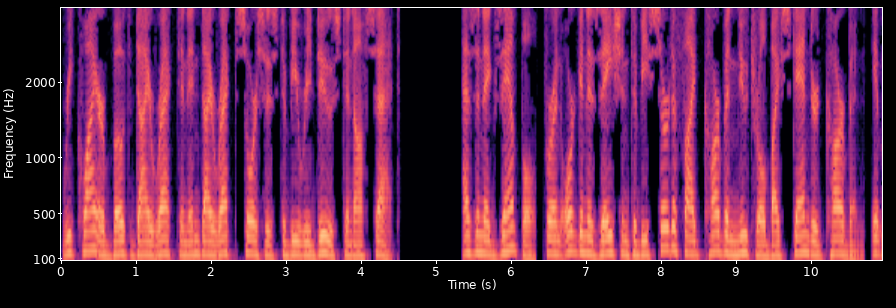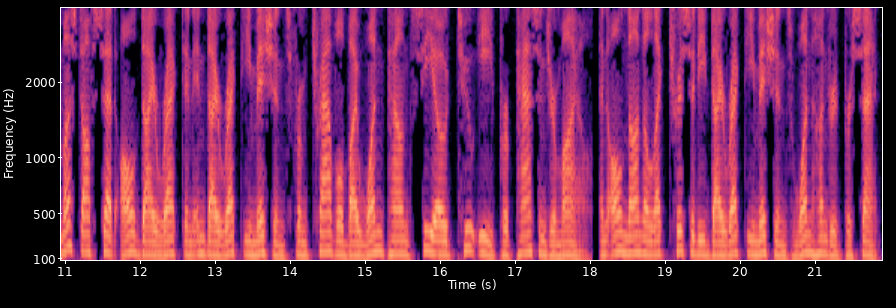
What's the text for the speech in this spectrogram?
require both direct and indirect sources to be reduced and offset. As an example, for an organization to be certified carbon neutral by Standard Carbon, it must offset all direct and indirect emissions from travel by 1 pound CO2e per passenger mile, and all non-electricity direct emissions 100%.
